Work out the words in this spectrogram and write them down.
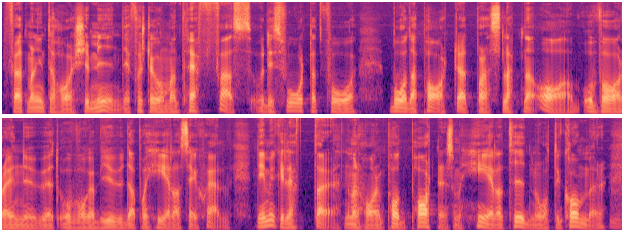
för att man inte har kemin. Det är första gången man träffas och det är svårt att få båda parter att bara slappna av och vara i nuet och våga bjuda på hela sig själv. Det är mycket lättare när man har en poddpartner som hela tiden återkommer. Mm.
